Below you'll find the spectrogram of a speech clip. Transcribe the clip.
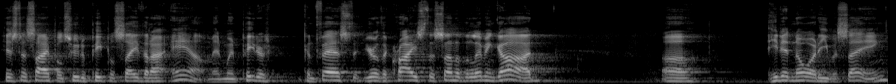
his disciples, Who do people say that I am? And when Peter confessed that you're the Christ, the Son of the living God, uh, he didn't know what he was saying,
